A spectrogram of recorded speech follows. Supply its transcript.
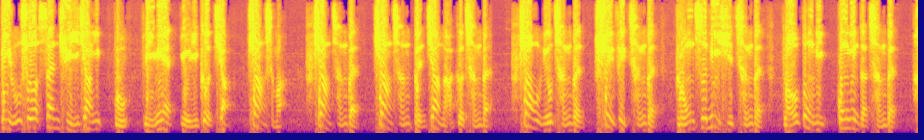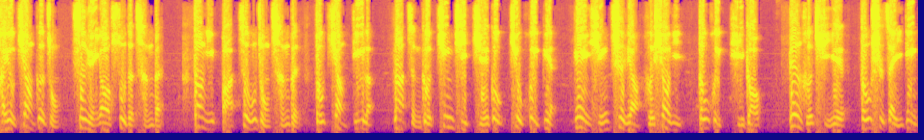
比如说“三去一降一补”里面有一个降，降什么？降成本，降成本，降哪个成本？降物流成本、税费成本、融资利息成本、劳动力供应的成本，还有降各种资源要素的成本。当你把这五种成本都降低了。那整个经济结构就会变，运行质量和效益都会提高。任何企业都是在一定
